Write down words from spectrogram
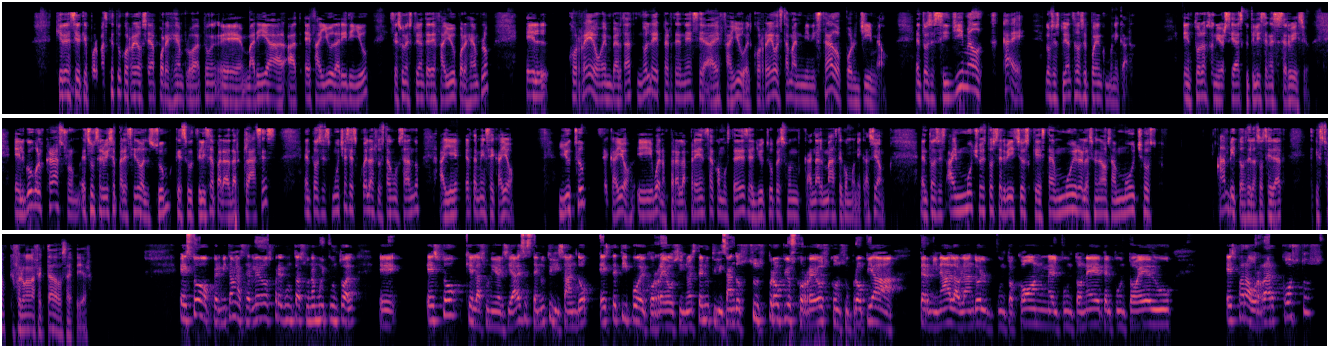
Quiere decir que por más que tu correo sea, por ejemplo, eh, María at FIU.edu, si es un estudiante de FIU, por ejemplo, el correo en verdad no le pertenece a FIU, el correo está administrado por Gmail. Entonces, si Gmail cae, los estudiantes no se pueden comunicar en todas las universidades que utilizan ese servicio. El Google Classroom es un servicio parecido al Zoom que se utiliza para dar clases. Entonces, muchas escuelas lo están usando. Ayer también se cayó. YouTube se cayó. Y bueno, para la prensa como ustedes, el YouTube es un canal más de comunicación. Entonces, hay muchos de estos servicios que están muy relacionados a muchos ámbitos de la sociedad que, fueron afectados ayer. Esto, permítanme hacerle dos preguntas, una muy puntual. Eh, esto que las universidades estén utilizando este tipo de correos y no estén utilizando sus propios correos con su propia terminal, hablando el .com, el .net, el .edu, ¿es para ahorrar costos?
